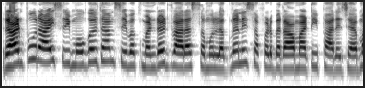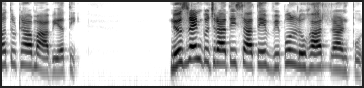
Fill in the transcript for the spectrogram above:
રાણપુર આઈ શ્રી મોગલધામ સેવક મંડળ દ્વારા સમૂહ લગ્નને સફળ બનાવવા માટે ભારે જહેમત ઉઠાવવામાં આવી હતી. ન્યૂઝલેન્ડ ગુજરાતી સાથે વિપુલ લુહાર, રાણપુર.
